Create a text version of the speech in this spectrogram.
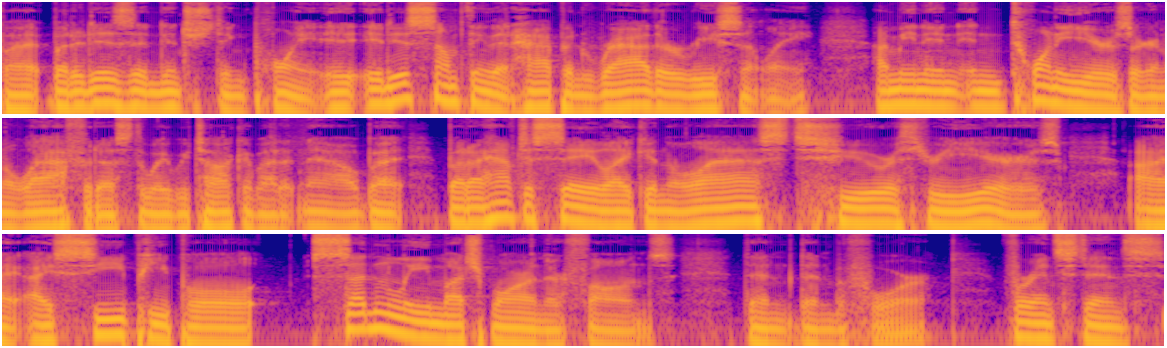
but but it is an interesting point. It, it is something that happened rather recently. I mean, in, in 20 years, they're going to laugh at us the way we talk about it now. But but I have to say, like in the last two or three years, I, I see people suddenly much more on their phones than than before. For instance,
